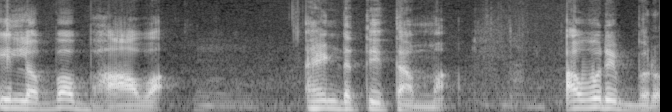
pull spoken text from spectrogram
ಇಲ್ಲೊಬ್ಬ ಭಾವ. ಹೆಂಡತಿ ತಮ್ಮ. ಅವರಿಬ್ಬರು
